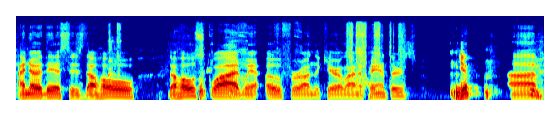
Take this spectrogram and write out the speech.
I know this is the whole the whole squad went over on the Carolina Panthers. Yep. Um,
